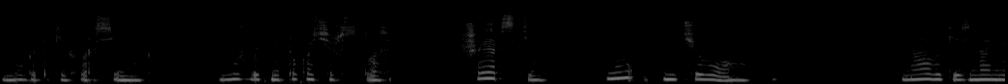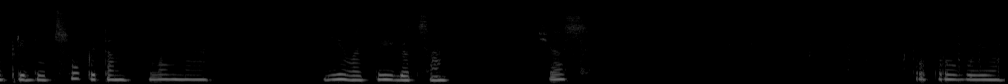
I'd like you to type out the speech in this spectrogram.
много таких ворсинок. Может быть, не то качество шерсти. Ну, ничего. Навыки, знания придут с опытом. Главное делать, двигаться. Сейчас попробую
